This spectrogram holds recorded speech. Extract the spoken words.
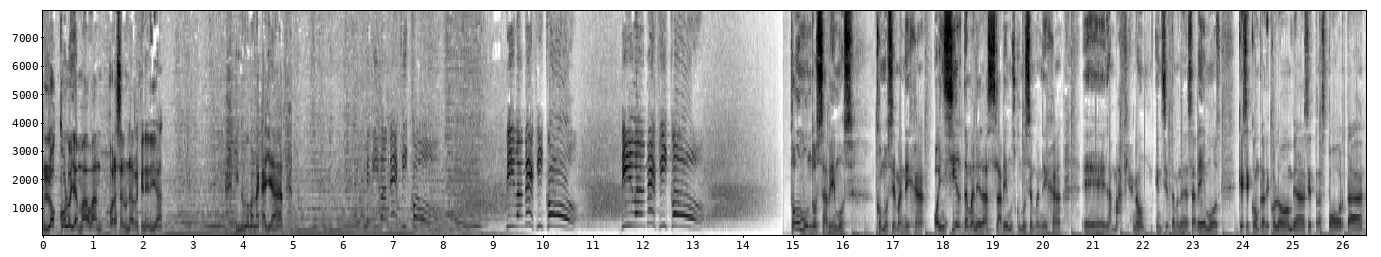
Loco lo llamaban por hacer una refinería y no me van a callar. ¡Viva México! ¡Viva México! ¡Viva México! Todo mundo sabemos cómo se maneja, o en cierta manera sabemos cómo se maneja eh, la mafia, ¿no? En cierta manera sabemos que se compra de Colombia, se transporta,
